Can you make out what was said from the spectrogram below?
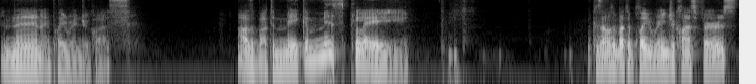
And then I play Ranger class. I was about to make a misplay. Because I was about to play Ranger class first.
